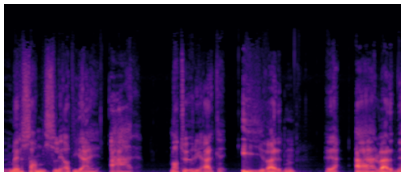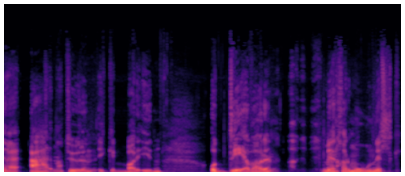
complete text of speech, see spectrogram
mer sanselig, at jeg er natur. Jeg er ikke i verden. Jeg er verden, jeg er naturen, ikke bare i den. Og det var en mer harmonisk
